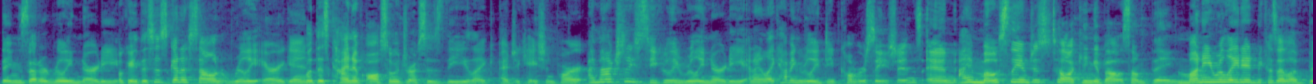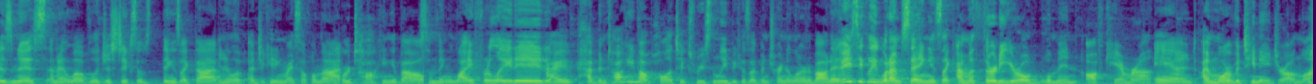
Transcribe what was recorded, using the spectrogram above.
things that are really nerdy. Okay, this is gonna sound really arrogant, but this kind of also addresses the like education part. I'm actually secretly really nerdy and I like having really deep conversations and I mostly am just talking about something money related because I love business and I love logistics of things like that and I love educating myself on that or talking about something life related. I have been talking about politics recently because I've been trying to learn about it. Basically what I'm saying is like I'm a 30 year old woman off camera and I'm more of a teenager online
